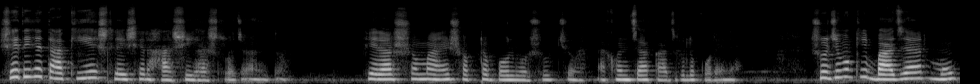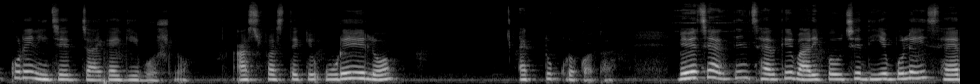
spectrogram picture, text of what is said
সেদিকে তাকিয়ে শ্লেষের হাসি হাসলো জয়ন্ত। ফেরার সময় সবটা বলব, সূর্য, এখন যা কাজগুলো করে নে। সূর্যমুখী বাজার মুখ করে নিজের জায়গায় গিয়ে বসল। আশপাশ থেকে উড়ে এলো এক টুকরো কথা। ভেবেছে একদিন স্যারকে বাড়ি পৌঁছে দিয়ে বলেই স্যার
